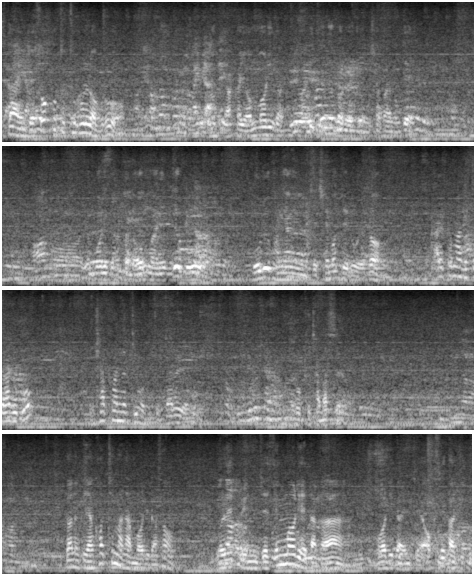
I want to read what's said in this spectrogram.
일단 이제 소프트 투블럭으로 약간 옆머리가 많이 뜨는 거를 좀 잡았는데 어, 옆머리가 약간 너무 많이 뜨고 노류 방향이 이제 제멋대로 해서 깔끔하게 자르고 좀 샤프한 느낌으로 좀 자르려고 이렇게 잡았어요. 이거는 그냥 커트만 한 머리라서 원래 또 이제 생머리에다가 머리가 이제 억세가지고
